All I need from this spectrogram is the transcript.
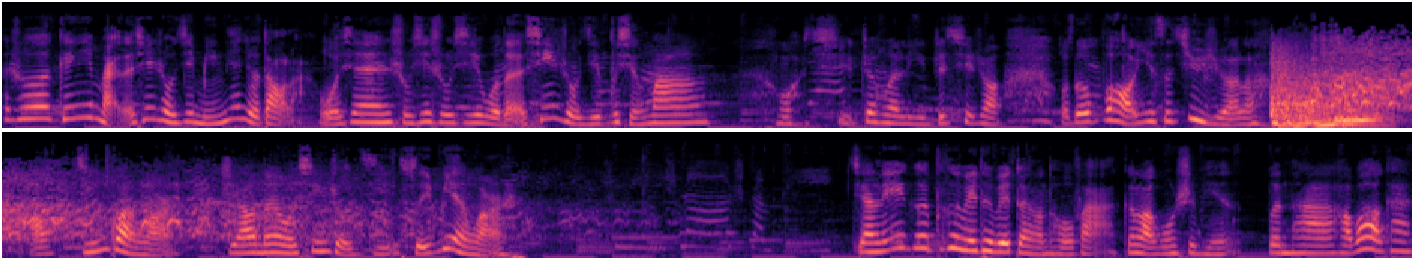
他说：“给你买的新手机明天就到了，我先熟悉熟悉我的新手机不行吗？” 我去，这么理直气壮，我都不好意思拒绝了。好，尽管玩，只要能有新手机，随便玩。剪了一个特别特别短的头发，跟老公视频，问他好不好看。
